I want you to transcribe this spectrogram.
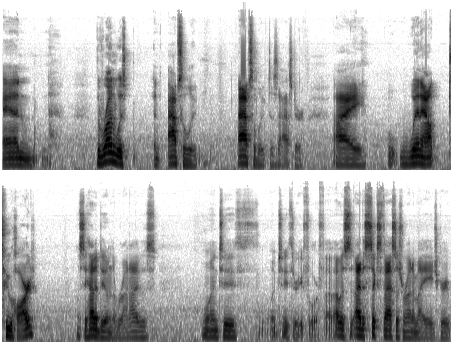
and the run was an absolute, absolute disaster. I went out too hard. Let's see how to do in the run. I was one, two, th- one, two, three, four, five. I was I had the sixth fastest run in my age group.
